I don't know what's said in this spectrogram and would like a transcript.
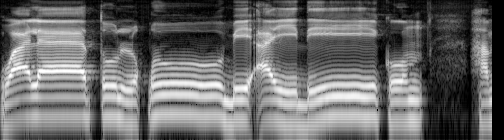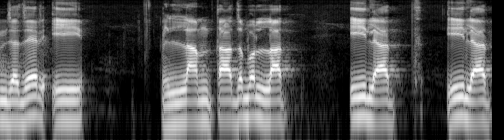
ولا تلقوا بأيديكم হামজাজের ই লাম তাজব লাত ইলাত ইলাত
